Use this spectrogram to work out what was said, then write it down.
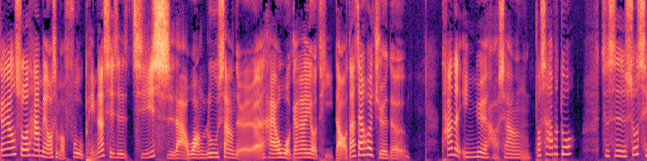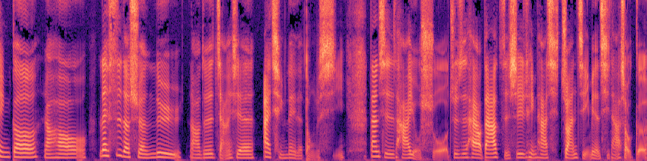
刚刚说他没有什么负评，那其实其实啦，网络上的人还有我刚刚有提到，大家会觉得。他的音乐好像都差不多，就是抒情歌，然后类似的旋律，然后就是讲一些爱情类的东西。但其实他有说，就是还有大家仔细听他专辑里面其他首歌，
